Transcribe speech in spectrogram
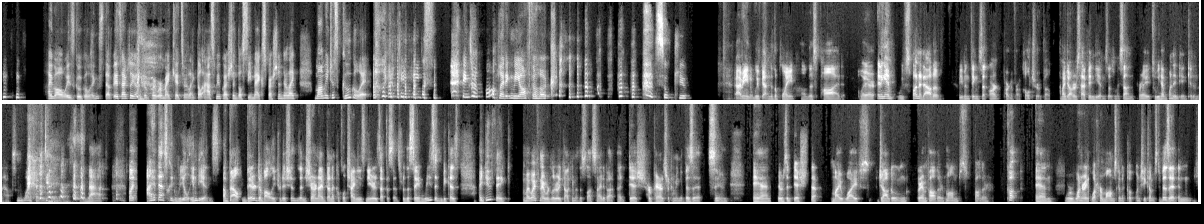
I'm always Googling stuff. It's actually on the point where my kids are like, they'll ask me a question, they'll see my expression. They're like, Mommy, just Google it. I'm like, okay, thanks. thanks for letting me off the hook. so cute. I mean, we've gotten to the point on this pod where, and again, we've spun it out of even things that aren't part of our culture. But my daughter's half Indian, so is my son, right? So we have one Indian kid in the house and one kid in the house, by math. But I had to ask like real Indians about their Diwali traditions. And Sharon and I have done a couple of Chinese New Year's episodes for the same reason, because I do think my wife and I were literally talking about this last night about a dish. Her parents are coming to visit soon. And there was a dish that my wife's jagung, grandfather, mom's father, cooked. And we're wondering what her mom's going to cook when she comes to visit. And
